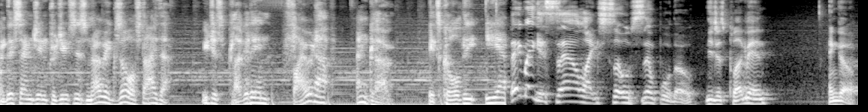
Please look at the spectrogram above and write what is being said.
And this engine produces no exhaust either. You just plug it in, fire it up, and go. It's called the EM. They make it sound like so simple though. You just plug it in and go.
